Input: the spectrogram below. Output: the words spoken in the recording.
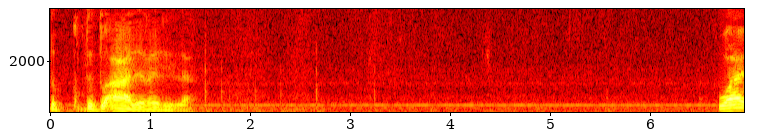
li ghayrillah, the the dua li ghayrillah. Why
